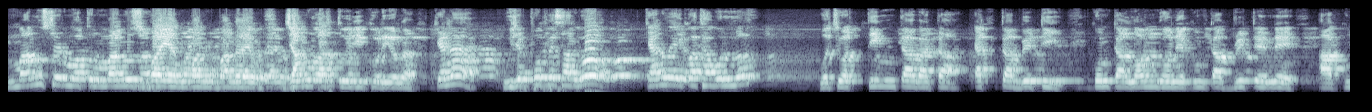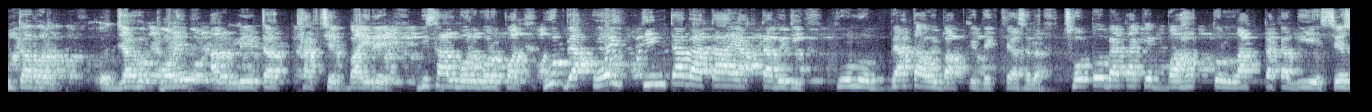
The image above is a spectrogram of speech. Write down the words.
মানুষের মতন মানুষ বায়ান বান- বানায়, জানোয়ার তৈরি করিও না। কেন? বুঝে প্রফেসর গো, কেন এই কথা বলল? বলছে ওর তিনটা বেটা, একটা বেটি, কোনটা লন্ডনে, কোনটা ব্রিটেনে, আর কোনটা আবার, যাই হোক, পরে, আর মেয়েটা থাকছে বাইরে। বিশাল বড় বড় ও ওই তিনটা বেটা, একটা বেটি, কোনো বেটা ওই বাপকে দেখতে আসে না। ছোট বেটাকে বাহাত্তর লাখ টাকা দিয়ে শেষ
